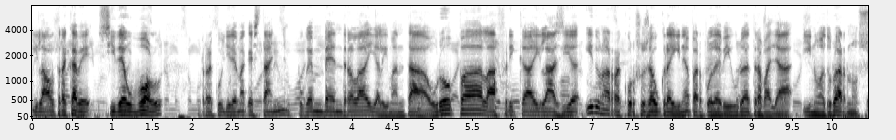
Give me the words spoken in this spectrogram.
i l'altra que ve, si Déu vol, recollirem aquest any, puguem vendre-la i alimentar a Europa, l'Àfrica i l'Àsia i donar recursos a Ucraïna per poder viure, treballar i no aturar-nos.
